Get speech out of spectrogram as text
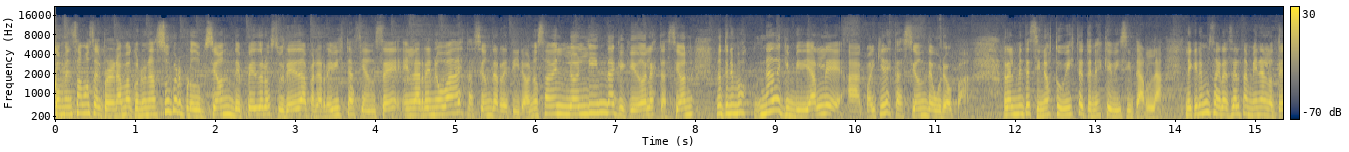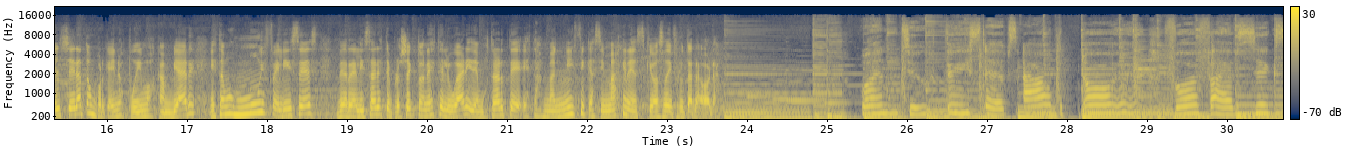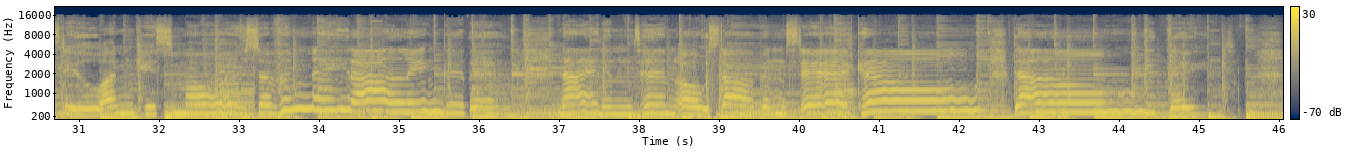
Comenzamos el programa con una superproducción de Pedro Sureda para revista Fiancé en la renovada estación de Retiro. No saben lo linda que quedó la estación, no tenemos nada que envidiarle a cualquier estación de Europa. Realmente si no estuviste tenés que visitarla. Le queremos agradecer también al Hotel Sheraton porque ahí nos pudimos cambiar y estamos muy felices de realizar este proyecto en este lugar y de mostrarte estas magníficas imágenes que vas a disfrutar ahora. One, two, three steps out the door. Four, five, six, steal one kiss more. Seven, eight, I linger there. Nine and ten, oh, stop and stare. Count down the days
